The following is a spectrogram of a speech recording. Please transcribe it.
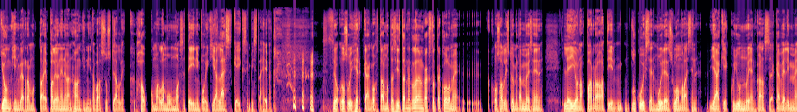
jonkin verran, mutta ei paljon enemmän hankin niitä vastustajalle haukkumalla muun muassa teinipoikia läskeiksi, mistä he eivät se osui herkkään kohtaan. Mutta siitä on 2003 osallistuimme tämmöiseen leijona-paraatiin lukuisten muiden suomalaisen jääkiekkojunnujen kanssa ja kävelimme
